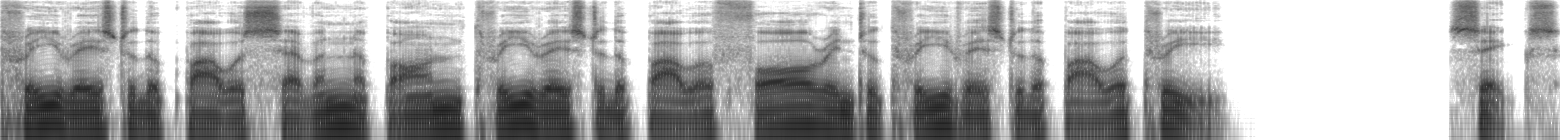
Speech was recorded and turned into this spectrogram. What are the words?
3 raised to the power 7 upon 3 raised to the power 4 into 3 raised to the power 3. 6.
